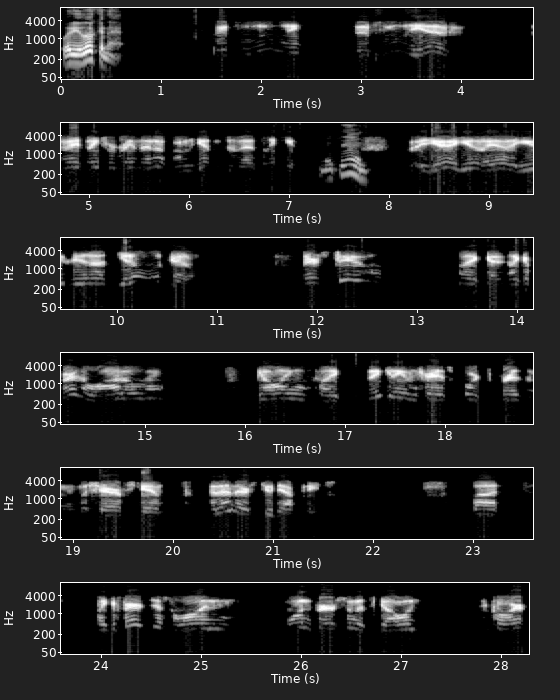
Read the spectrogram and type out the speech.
"What are you looking at?" Absolutely, absolutely, yeah. Hey, thanks for bringing that up. I was getting to that. Thank you. No problem. Yeah, yeah, yeah. You do not. You don't look at them. There's two. Like, uh, like if there's a lot of them going, like they can even transport to prison. The sheriffs can, and then there's two deputies. But like if there's just one one person that's going to court,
